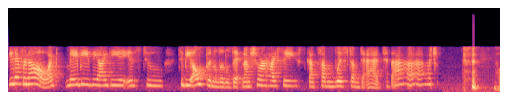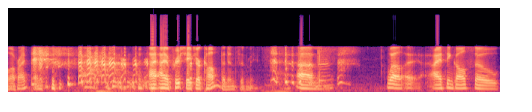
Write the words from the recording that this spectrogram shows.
you never know. Like maybe the idea is to to be open a little bit, and I'm sure C's got some wisdom to add to that. All right. I, I appreciate your confidence in me. Um, well, I think also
